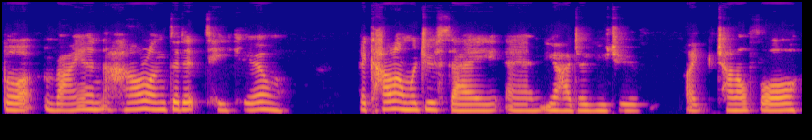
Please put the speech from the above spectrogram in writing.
but Ryan, how long did it take you? Like how long would you say um you had your YouTube like channel for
